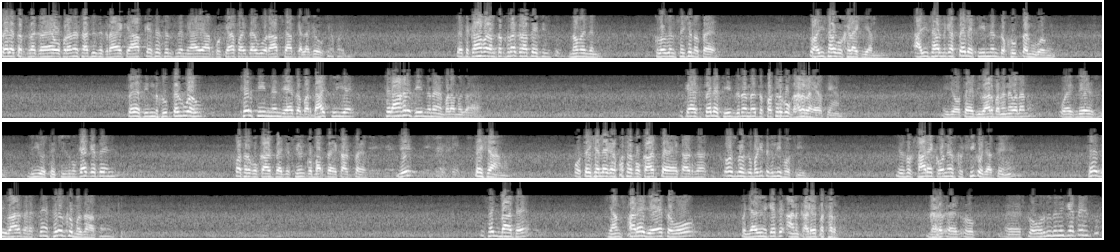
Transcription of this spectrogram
پہلے تبصرہ کرایا وہ پرانے ساتھی سے کرایا کہ آپ کیسے سلسلے میں آئے، آپ کو کیا فائدہ ہوا اور آپ سے آپ کے لگے ہو کیا فائدہ؟ تو اتکاب پر ہم تبصرہ کراتے ہیں نویں دن کلوزنگ سیشن ہوتا ہے۔ تو حاجی صاحب کو کھڑا کیا ہم نے۔ حاجی صاحب نے کہا، پہلے تین دن تو خوب تنگ ہوا ہوں۔ پہلے تین دن خوب تنگ ہوا ہوں، پھر تین دن جو ہے تو برداشت ہوئی ہے، پھر آخری تین دنوں میں بڑا مزہ آیا۔ کیا پہلے تین دنوں میں تو پتھر کو گھڑ رہے ہوتے ہیں۔ یہ جو ہوتا ہے دیوار بنانے والا نا، وہ ایک لیے اس چیز کو، کیا کہتے ہیں؟ پتھر کو کاٹتا ہے جو سیمنٹ کو مرتا ہے، کاٹتا ہے۔ جی؟ تیشان وہ تیشا لے کر پتھر کو کاٹتا ہے کاٹتا ہے۔ تو اس میں اس کو بڑی تکلیف ہوتی ہے۔ جس وقت سارے کونے اس کو ٹھیک ہو جاتے ہیں۔ پھر دیوار میں رکھتے ہیں، پھر اس کو مزہ آتا ہے۔ سچ بات ہے کہ ہم سارے جو ہے تو وہ پنجابی میں کہتے ہیں انکڑے پتھر۔ اس کو اردو میں بھی کہتے ہیں اس کو۔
